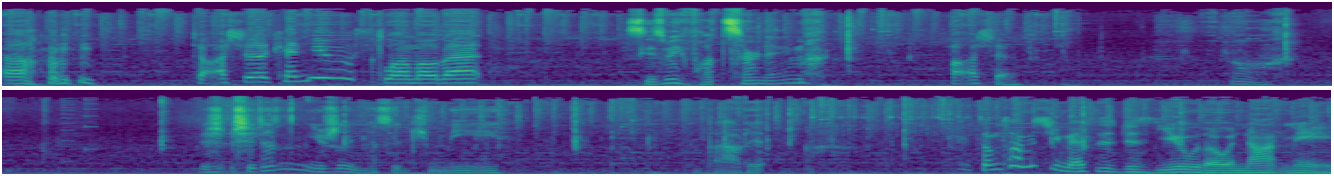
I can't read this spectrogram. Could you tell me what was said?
Um. Tasha, can you slow mo that? Excuse me, what's her name? Tasha. Oh. She doesn't usually message me about it. Sometimes she messages you though, and not me,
